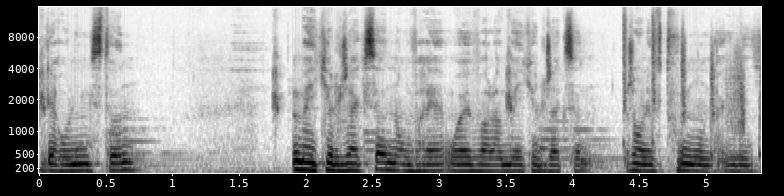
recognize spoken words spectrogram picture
les Rolling Stones. Michael Jackson, en vrai. Ouais, voilà, Michael Jackson. J'enlève tout le monde, là, que dit.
